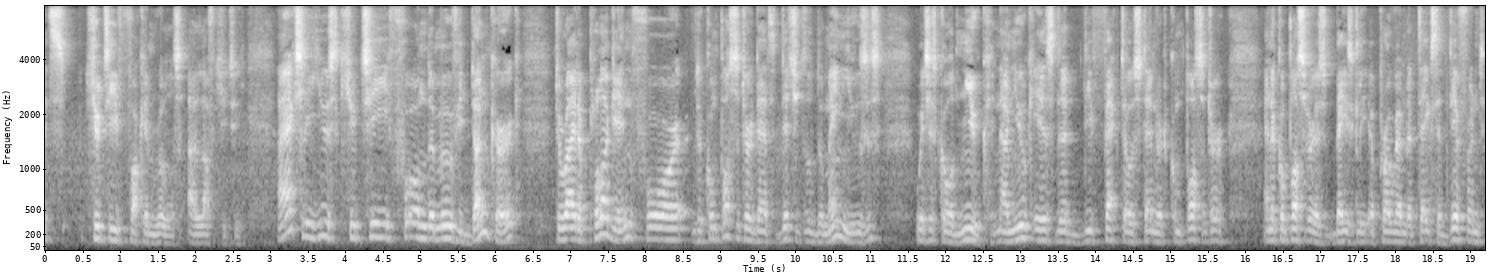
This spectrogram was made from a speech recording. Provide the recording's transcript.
It's Qt fucking rules. I love Qt. I actually used Qt from the movie Dunkirk to write a plugin for the compositor that Digital Domain uses, which is called Nuke. Now Nuke is the de facto standard compositor, and a compositor is basically a program that takes the different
